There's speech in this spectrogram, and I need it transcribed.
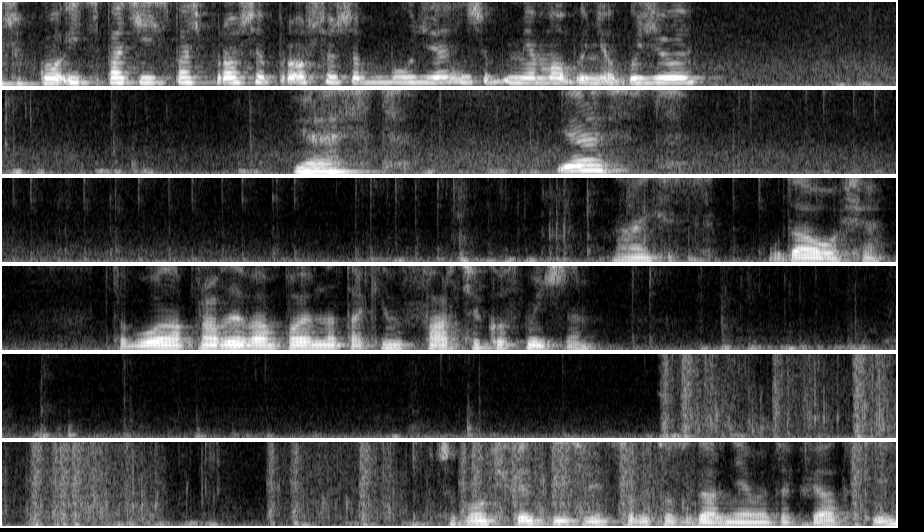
Szybko, szybko, idź spać, idź spać, proszę, proszę, żeby był dzień, żeby mnie moby nie obudziły. Jest. Jest. Nice. Udało się. To było naprawdę, wam powiem, na takim farcie kosmicznym. Trzeba oświetlić, więc sobie to zgarniemy, te kwiatki.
